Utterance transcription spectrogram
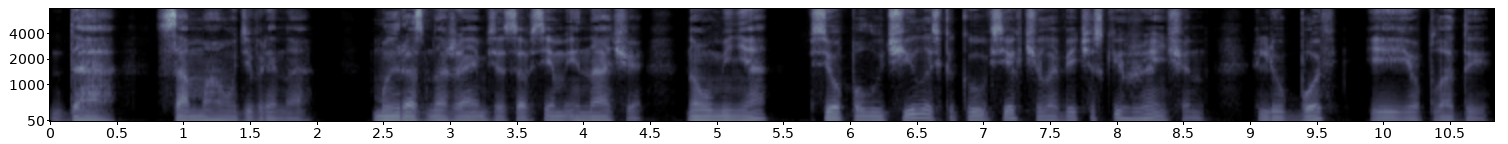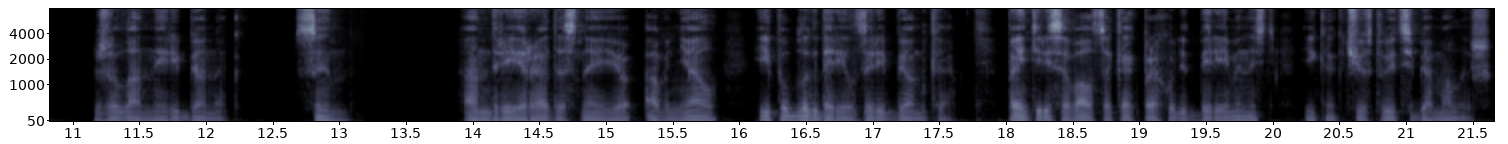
Да, сама удивлена. Мы размножаемся совсем иначе, но у меня все получилось, как и у всех человеческих женщин. Любовь и ее плоды. Желанный ребенок. Сын. Андрей радостно ее обнял и поблагодарил за ребенка. Поинтересовался, как проходит беременность и как чувствует себя малыш.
